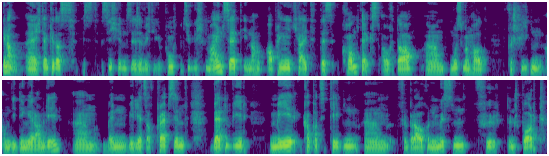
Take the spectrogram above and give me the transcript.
Genau, äh, ich denke, das ist sicher ein sehr, sehr wichtiger Punkt bezüglich Mindset in Abhängigkeit des Kontexts. Auch da ähm, muss man halt verschieden an die Dinge rangehen. Ähm, wenn wir jetzt auf Prep sind, werden wir mehr Kapazitäten ähm, verbrauchen müssen für den Sport,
